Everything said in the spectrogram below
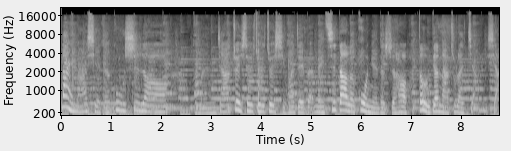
赖写的故事哦。我们家最最最最喜欢这本，每次到了过年的时候，都一定要拿出来讲一下。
